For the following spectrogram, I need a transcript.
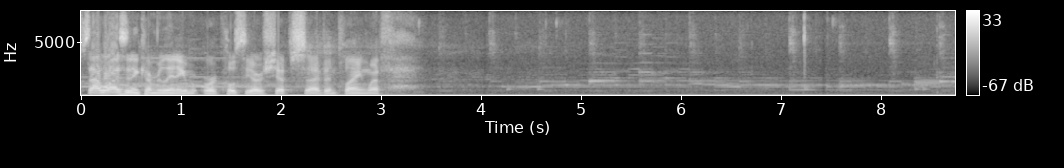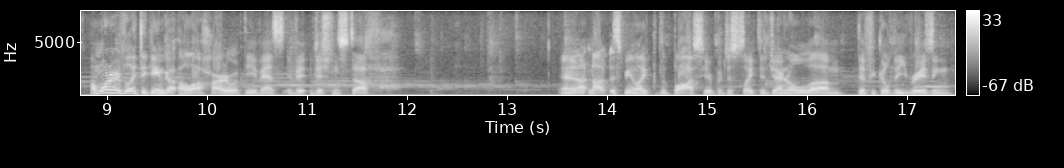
Stat-wise, I didn't come really anywhere close to the other ships I've been playing with. I'm wondering if like the game got a lot harder with the advanced edition stuff. And not, not just being like the boss here, but just like the general um, difficulty raising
